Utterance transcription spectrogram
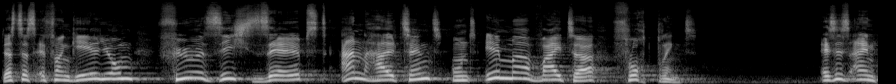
dass das Evangelium für sich selbst anhaltend und immer weiter Frucht bringt. Es ist eine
